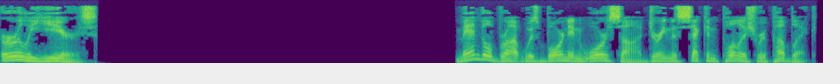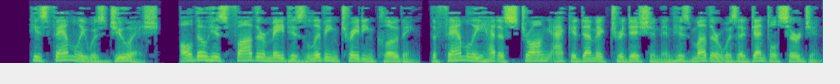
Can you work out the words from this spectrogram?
Early years Mandelbrot was born in Warsaw during the Second Polish Republic. His family was Jewish. Although his father made his living trading clothing, the family had a strong academic tradition and his mother was a dental surgeon.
